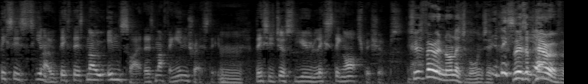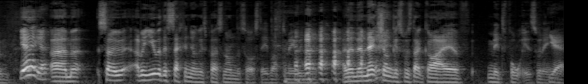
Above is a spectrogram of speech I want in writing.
this is you know this, there's no insight, there's nothing interesting. Mm. This is just you listing archbishops. She was very knowledgeable, wasn't she? This- there was a yeah. pair of them. Yeah, yeah. Um, so, I mean, you were the second youngest person on the tour, Steve, after me, weren't you? and then the next youngest was that guy of mid forties, wasn't he? Yeah.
